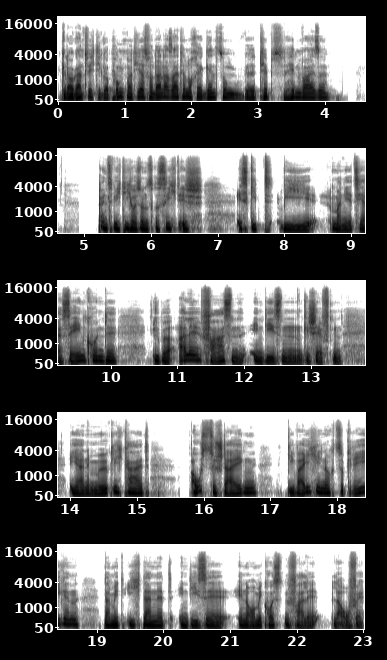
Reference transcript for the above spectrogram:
Genau, ganz wichtiger Punkt. Matthias, von deiner Seite noch Ergänzungen, äh, Tipps, Hinweise? Ganz wichtig aus unserer Sicht ist, es gibt, wie man jetzt ja sehen konnte, über alle Phasen in diesen Geschäften ja eine Möglichkeit auszusteigen, die Weiche noch zu kriegen, damit ich dann nicht in diese enorme Kostenfalle laufe.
